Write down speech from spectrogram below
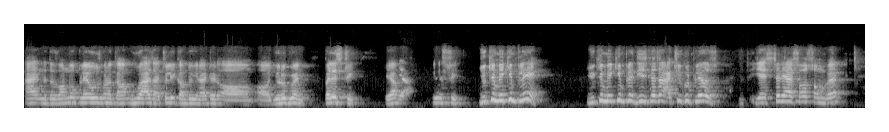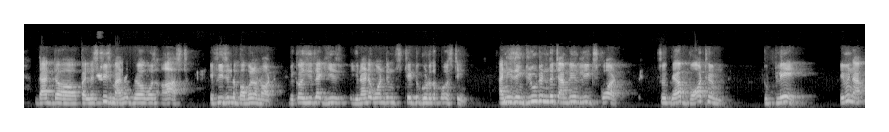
and there's one more player who's going to come, who has actually come to United, um, uh, Uruguayan, Pellistri. Yeah, Yeah. Pellistri. You can make him play. You can make him play. These guys are actually good players. Yesterday, I saw somewhere that the Pellistri's manager was asked if he's in the bubble or not because he's like he's United want him straight to go to the first team, and he's included in the Champions League squad. So they have bought him to play. Even Ah-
